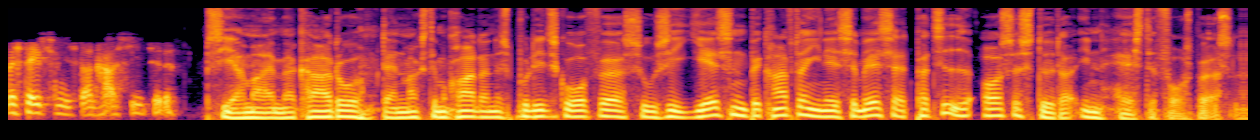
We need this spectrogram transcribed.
hvad statsministeren har at sige til det. Siger Maja Mercado. Danmarks Demokraternes politiske ordfører Susi Jessen bekræfter i en sms, at partiet også støtter en hasteforspørgsel.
